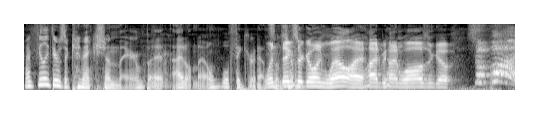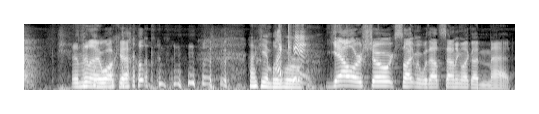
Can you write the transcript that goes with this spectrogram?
I feel like there's a connection there, but I don't know. We'll figure it out. When sometime. things are going well, I hide behind walls and go, Sublime! And then I walk out. I can't believe we're yell or show excitement without sounding like I'm mad.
